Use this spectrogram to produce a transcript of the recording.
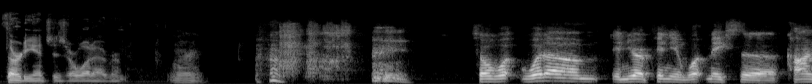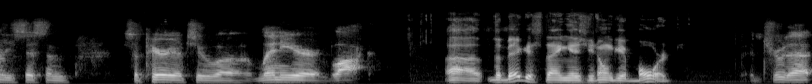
30 inches or whatever. Right. so what what um in your opinion what makes the conjugate system superior to uh, linear and block? Uh, the biggest thing is you don't get bored. True that.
